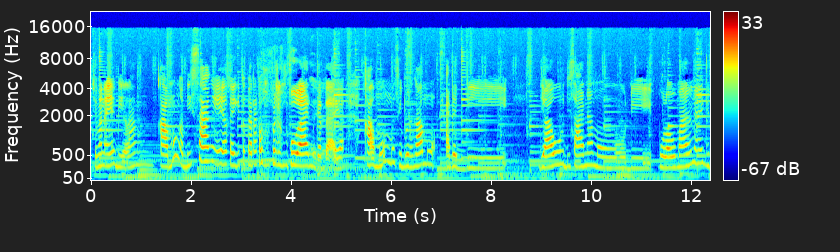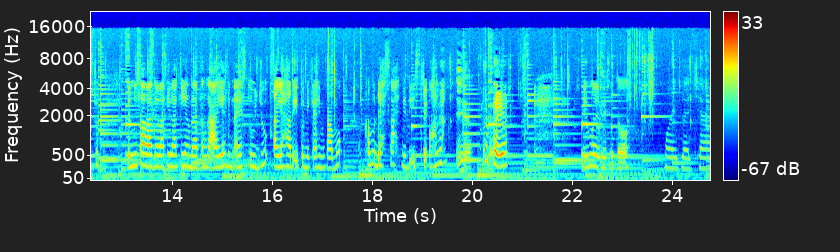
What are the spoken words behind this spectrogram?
cuman ayah bilang kamu nggak bisa ngeyel kayak gitu karena kamu perempuan Iya. kata ayah. Kamu meskipun kamu ada di jauh di sana mau di pulau mana gitu. Dan misal ada laki-laki yang datang ke ayah dan ayah setuju ayah hari itu nikahin kamu kamu udah sah jadi istri orang. Iya kata benar ayah. Jadi mulai dari situ mulai belajar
